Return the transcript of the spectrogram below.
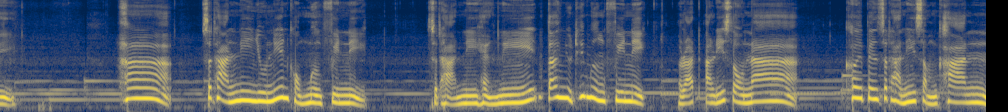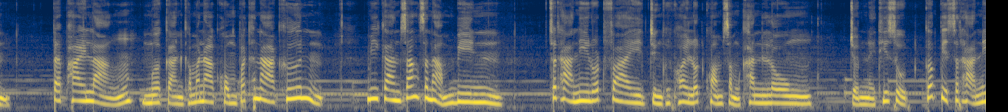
ย 5. สถานียูเนียนของเมืองฟินิกซ์ สถานีแห่งนี้ตั้งอยู่ที่เมืองฟินิกซ์รัฐอาริโซนา เคยเป็นสถานีสำคัญ แต่ภายหลังเมื่อการคมนาคมพัฒนาขึ้น มีการสร้างสนามบิน สถานีรถไฟจึงค่อยๆ ลดความสำคัญลง จนในที่สุดก็ปิดสถานี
